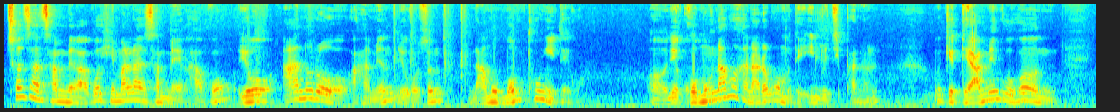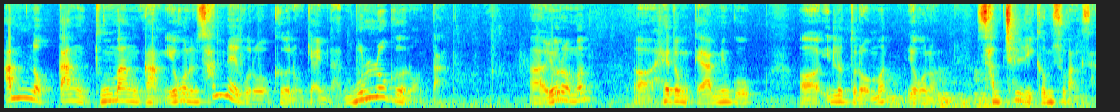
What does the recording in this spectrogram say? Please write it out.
천산 산맥하고 히말라야 산맥하고 요 안으로 하면 요것은 나무 몸통이 되고, 어, 이제 고목나무 하나로 보면 돼, 인류 지판을. 이렇게 대한민국은 압록강, 두만강, 요거는 산맥으로 그어놓은 게 아닙니다. 물로 그어놓은 땅. 아, 요러면, 어, 해동 대한민국, 어, 일로 들어오면 요거는 삼천리 금수강산.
